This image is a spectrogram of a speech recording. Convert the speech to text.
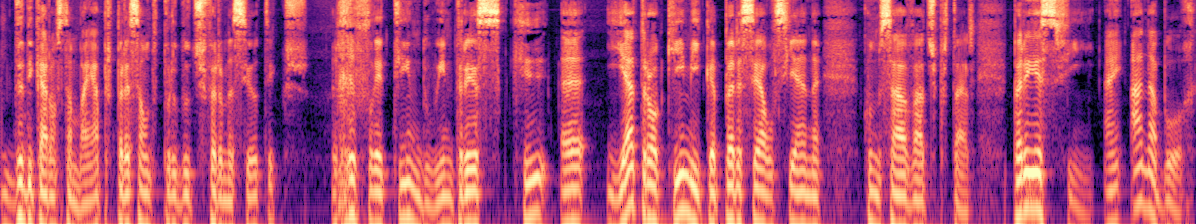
dedicaram-se também à preparação de produtos farmacêuticos, refletindo o interesse que a iatroquímica paracelsiana começava a despertar. Para esse fim, em Anaborg,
